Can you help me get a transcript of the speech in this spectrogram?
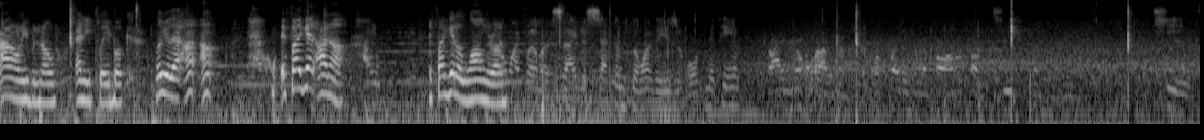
I don't even know any playbook. Look at that. I, I, if I get on a, if I get a long know run, my I just set them to the ones that use ultimate team. I know a lot of them. What play they're gonna call. We're called cheats. Cheats.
